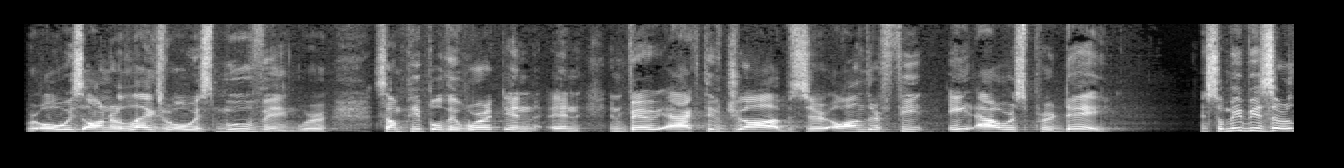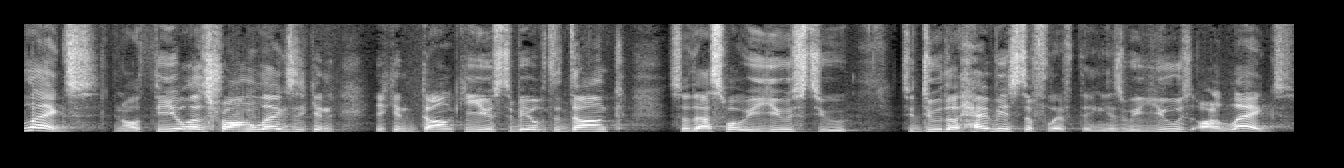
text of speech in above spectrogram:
We're always on our legs, we're always moving. We're, some people, they work in, in, in very active jobs. They're on their feet eight hours per day. And so maybe it's our legs. You know, Theo has strong legs. He can, he can dunk. He used to be able to dunk. So that's what we use to, to do the heaviest of lifting is we use our legs.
